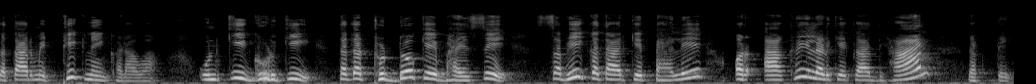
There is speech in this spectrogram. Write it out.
कतार में ठीक नहीं खड़ा हुआ। उनकी घुड़की तथा ठुड्डों के भय से सभी कतार के पहले और आखिरी लड़के का ध्यान रखते,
